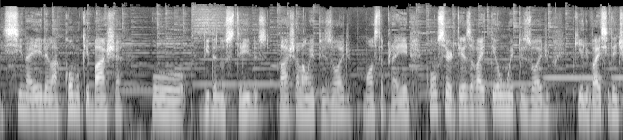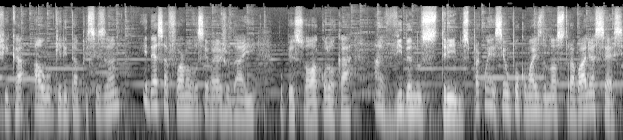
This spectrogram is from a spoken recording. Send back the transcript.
ensina ele lá como que baixa o Vida nos Trilhos, baixa lá um episódio, mostra para ele. Com certeza vai ter um episódio que ele vai se identificar algo que ele está precisando e dessa forma você vai ajudar aí o pessoal a colocar a vida nos trilhos. Para conhecer um pouco mais do nosso trabalho, acesse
